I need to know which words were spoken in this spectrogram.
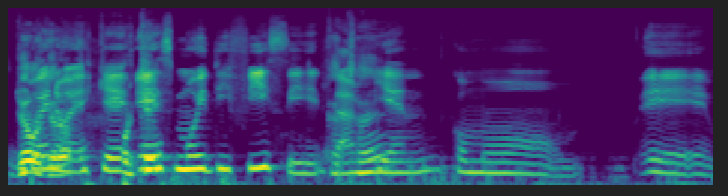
yo no bueno, quiero- es que porque- es muy difícil ¿Cachai? también como eh,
